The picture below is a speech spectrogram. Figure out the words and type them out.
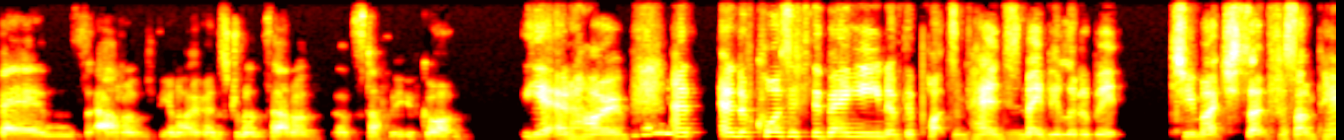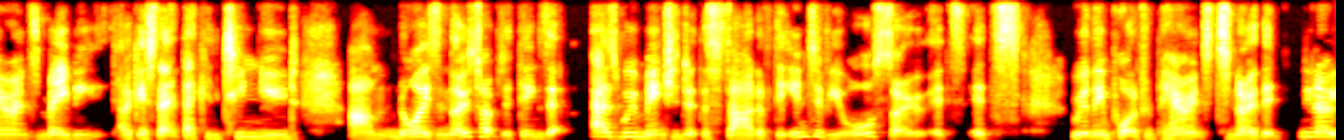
bands out of, you know, instruments out of, of stuff that you've got. Yeah, at home. And and of course if the banging of the pots and pans is maybe a little bit too much so for some parents maybe i guess that that continued um, noise and those types of things as we mentioned at the start of the interview also it's it's really important for parents to know that you know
